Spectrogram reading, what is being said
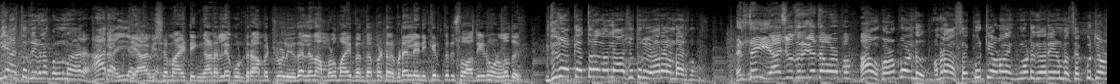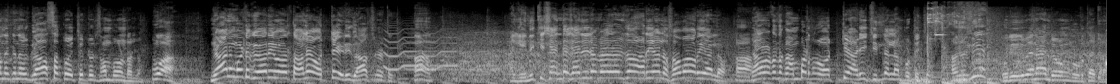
ഈ ആശുപത്രി ഇവനെ കൊണ്ടുവന്നാരാ? ആരാ ഈ? ആവശ്യമായിട്ട് ഇങ്ങാടല്ലേ കൊണ്ടുവരാൻ പറ്റുള്ളൂ. ഇതല്ലേ നമ്മളുമായി ബന്ധപ്പെട്ട് ഇവിടെയല്ലേ എനിക്ക് ഇത്തിരി സ്വാധീനം ഉള്ളത്. ഇതിനൊക്കെ എത്ര നല്ല ആശുപത്രി വേറെ ഉണ്ടായിരുന്നു? എന്താ ഈ ആശുപത്രിക്ക് എന്താ കുഴപ്പം? ആ കുഴപ്പമുണ്ട്. നമ്മുടെ സെക്യൂരിറ്റി അവിടെ ഇങ്ങോട്ട് കയറി വരുമ്പോൾ സെക്യൂരിറ്റി അവിടെ നിൽക്കുന്ന ഗ്ലാസ് ഒക്കെ വെച്ചിട്ട് ഒരു സംഭവം ഉണ്ടല്ലോ. വാ ഞാൻ ഇങ്ങോട്ട് കയറി തല ഒറ്റ ഇടി ഗ്ലാസ്സിലിട്ട് ആ, എനിക്ക് എന്റെ ശരീരം വേദന അറിയാലോ സ്വഭാവം അറിയാലോ. ഞാൻ അവിടെ നിന്ന് കമ്പെടുത്ത് ഒറ്റ അടി ചില്ലെല്ലാം പൊട്ടിച്ചു. ഒരു ഇരുപതിനായിരം രൂപ കൊടുത്തേക്കാം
